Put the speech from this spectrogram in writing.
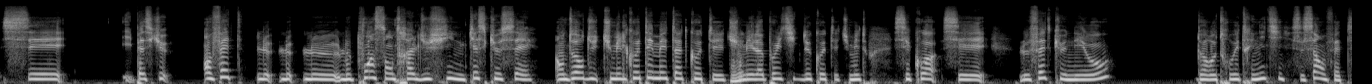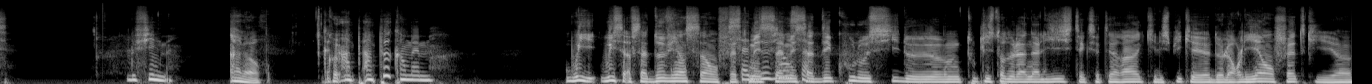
c'est parce que en fait, le, le, le, le point central du film, qu'est-ce que c'est? En dehors du, tu mets le côté méta de côté, tu Mhm. mets la politique de côté, tu mets tout. C'est quoi? C'est le fait que Neo doit retrouver Trinity. C'est ça en fait, le film. Alors, Un, un peu quand même. Oui, oui, ça, ça devient ça en fait, Ça mais ça, devient mais ça. ça découle aussi de euh, toute l'histoire de l'analyste, etc., qui explique euh, de leur lien en fait, qui. euh,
